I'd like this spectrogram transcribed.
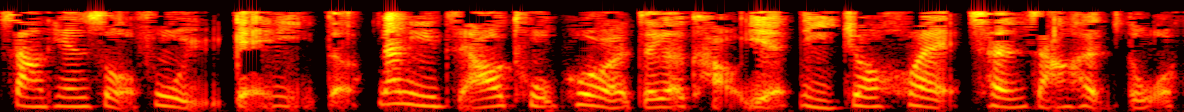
上天所赋予给你的，那你只要突破了这个考验，你就会成长很多，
